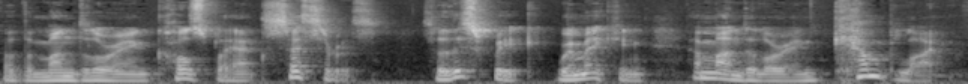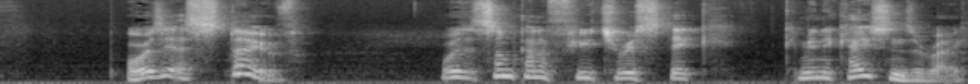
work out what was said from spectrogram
of the Mandalorian cosplay accessories. So this week, we're making a Mandalorian camp light. Or is it a stove? Or is it some kind of futuristic communications array?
